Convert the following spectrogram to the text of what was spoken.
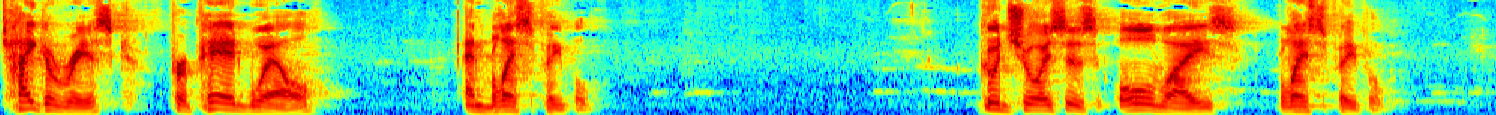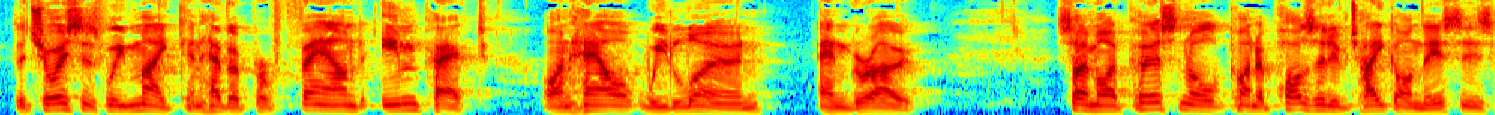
take a risk, prepared well, and bless people? Good choices always bless people. The choices we make can have a profound impact on how we learn and grow. So my personal kind of positive take on this is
